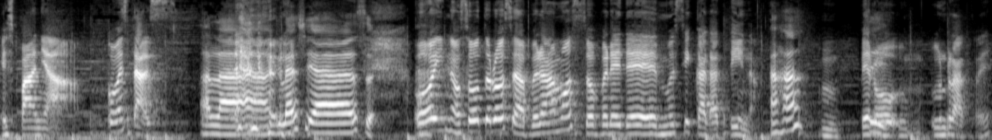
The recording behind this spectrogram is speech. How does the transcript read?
España. ¿Cómo estás? Hola, gracias. Hoy nosotros hablamos sobre de música latina, Ajá, Mm, pero un, un rato, ¿eh?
